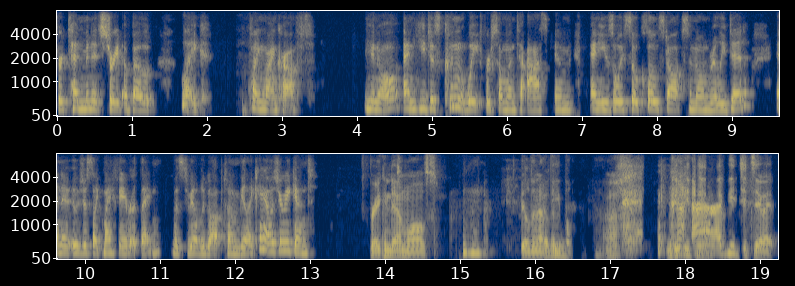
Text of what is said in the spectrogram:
for 10 minutes straight about like playing minecraft you know, and he just couldn't wait for someone to ask him. And he was always so closed off, so no one really did. And it, it was just like my favorite thing was to be able to go up to him and be like, "Hey, how was your weekend?" Breaking down walls, Mhm. building up Building- people. Oh, beat me to it. I beat you to it.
